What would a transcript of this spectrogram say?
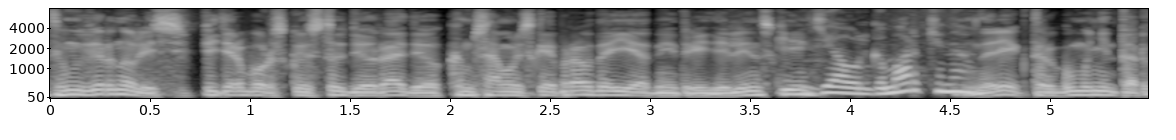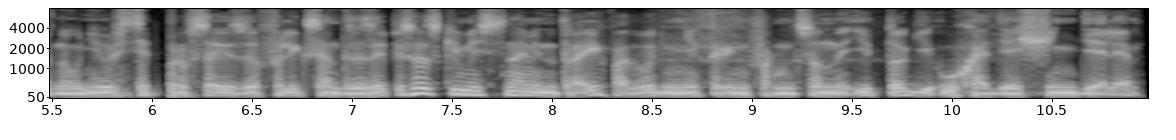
Это мы вернулись в петербургскую студию радио «Комсомольская правда». Я Дмитрий Делинский. Я Ольга Маркина. Ректор гуманитарного университета профсоюзов Александр Записовский. Вместе с нами на троих подводим некоторые информационные итоги уходящей недели.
